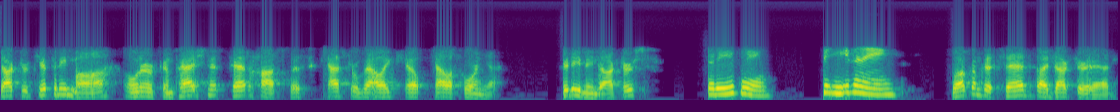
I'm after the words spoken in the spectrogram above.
Dr. Tiffany Ma, owner of Compassionate Pet Hospice, Castro Valley, California. Good evening, doctors. Good evening. Good evening. Welcome to Said by Dr. Ed.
